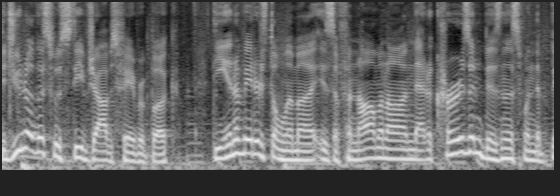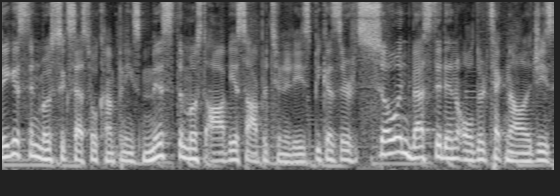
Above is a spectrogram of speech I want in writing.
Did you know this was Steve Jobs' favorite book? The Innovator's Dilemma is a phenomenon that occurs in business when the biggest and most successful companies miss the most obvious opportunities because they're so invested in older technologies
